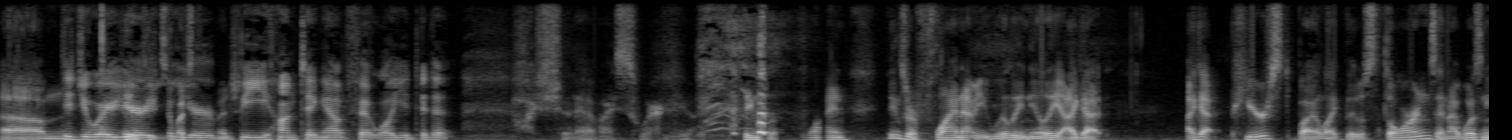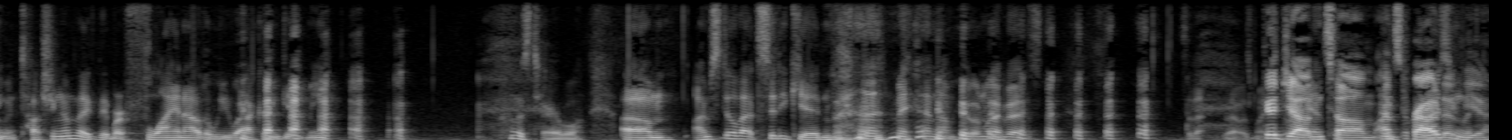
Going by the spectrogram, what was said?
Um, Did you wear your do too much your damage. bee hunting outfit while you did it? Oh, I should have. I swear to you, things were flying. Things were flying at me willy nilly. I got, I got pierced by like those thorns, and I wasn't even touching them. Like they were flying out of the weed whacker and get me. It was terrible. Um, I'm still that city kid, but man, I'm doing my best. So that, that was my Good story. job, And Tom. I'm proud of you.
